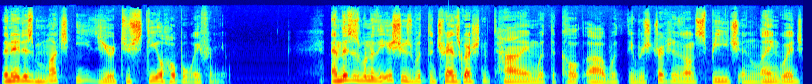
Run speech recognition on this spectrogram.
then it is much easier to steal hope away from you. And this is one of the issues with the transgression of time, with the uh, with the restrictions on speech and language,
